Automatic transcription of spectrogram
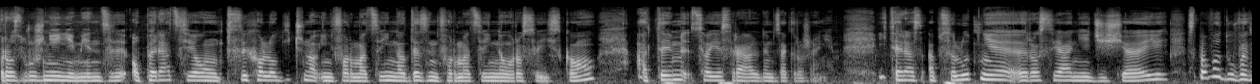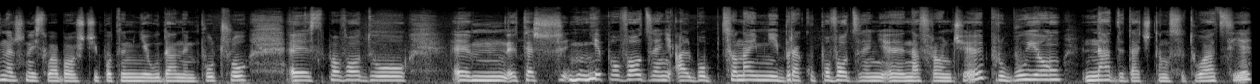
rozróżnienie między operacją psychologiczno-informacyjno-dezinformacyjną rosyjską, a tym, co jest realnym zagrożeniem. I teraz absolutnie Rosjanie dzisiaj z powodu wewnętrznej słabości po tym nieudanym puczu, e, z powodu też niepowodzeń albo co najmniej braku powodzeń e, na froncie, próbują naddać tę sytuację,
